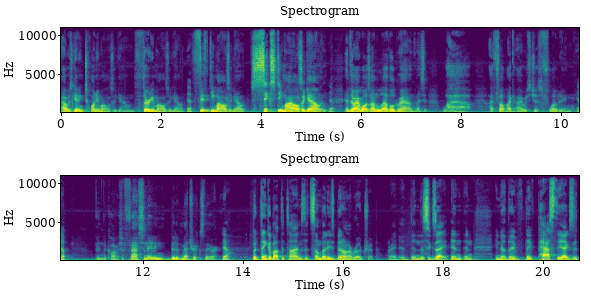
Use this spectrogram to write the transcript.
I was getting 20 miles a gallon, 30 miles a gallon, Yep. 50 miles a gallon, 60 miles a gallon. Yep. And there I was on level ground, and I said, wow, I felt like I was just floating Yep. in the car. It's a fascinating bit of metrics there. Yeah. But think about the times that somebody's been on a road trip, right? In this exact, and, and you know they've they've passed the exit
